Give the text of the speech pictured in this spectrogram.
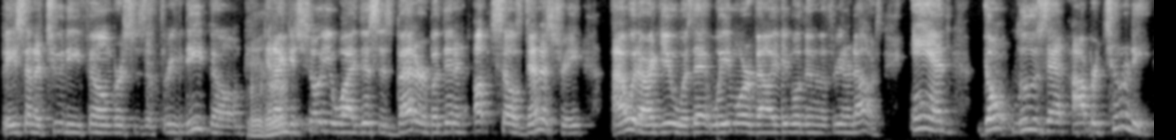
based on a two D film versus a three D film, mm-hmm. and I mm-hmm. can show you why this is better. But then it upsells dentistry. I would argue was that way more valuable than the three hundred dollars. And don't lose that opportunity.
